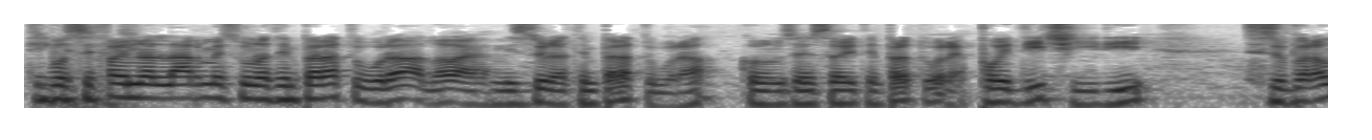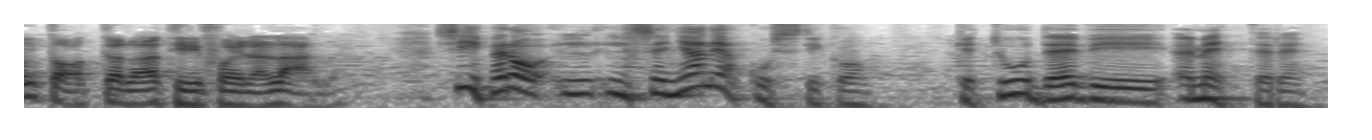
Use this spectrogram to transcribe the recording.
Tipo, se senso? fai un allarme su una temperatura, allora misuri la temperatura con un sensore di temperatura e poi decidi se supera un tot, allora tiri fuori l'allarme. Sì, però il, il segnale acustico che tu devi emettere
